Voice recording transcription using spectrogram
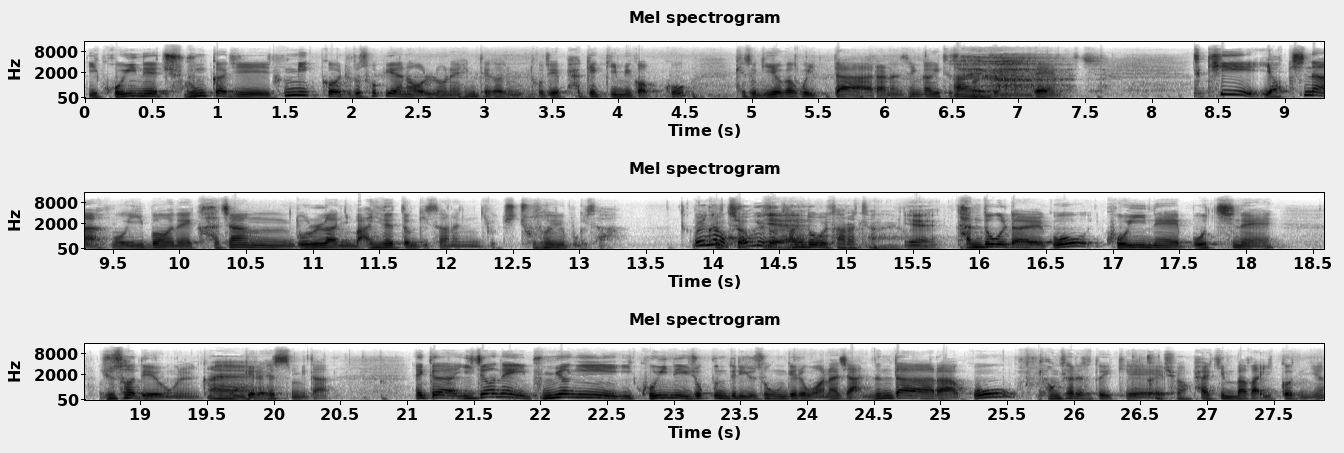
이 고인의 죽음까지 흥미거리로 소비하는 언론의 행태가 좀 도저히 바뀔 기미가 없고 계속 이어가고 있다라는 생각이 들 수밖에. 없는데 특히 역시나 뭐 이번에 가장 논란이 많이 됐던 기사는 역시 조선일보 기사. 왜냐면 그렇죠. 거기서 예. 단독을 달았잖아요. 예. 단독을 달고 고인의 모친의 유서 내용을 네. 공개를 했습니다. 그러니까 이전에 이 분명히 이 고인의 유족분들이 유서 공개를 원하지 않는다라고 경찰에서도 이렇게 그쵸. 밝힌 바가 있거든요.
